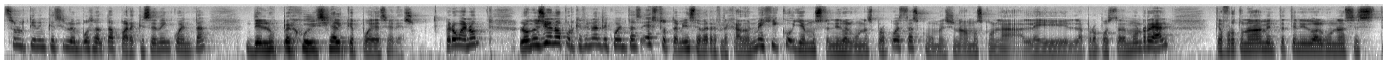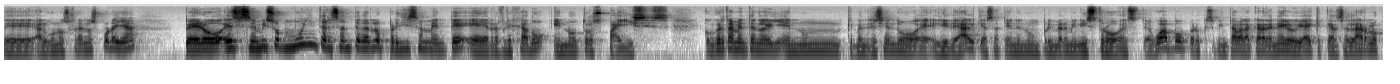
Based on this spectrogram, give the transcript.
solo tienen que decirlo en voz alta para que se den cuenta de lo perjudicial que puede ser eso. Pero bueno, lo menciono porque a final de cuentas esto también se ve reflejado en México. Y hemos tenido algunas propuestas, como mencionábamos con la ley, la propuesta de Monreal, que afortunadamente ha tenido este, algunos frenos por allá, pero es, se me hizo muy interesante verlo precisamente eh, reflejado en otros países concretamente en, en, un que vendría siendo el ideal, que hasta tienen un primer ministro este, guapo, pero que se pintaba la cara de negro y hay que cancelarlo.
